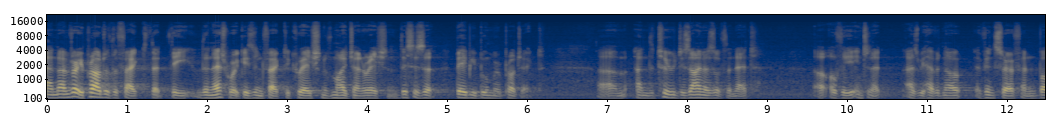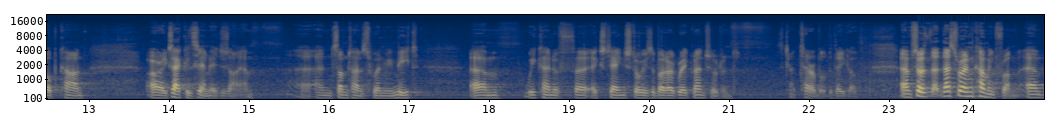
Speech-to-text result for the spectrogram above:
and I'm very proud of the fact that the, the network is, in fact, a creation of my generation. This is a baby boomer project. Um, and the two designers of the net, uh, of the internet as we have it now, Vint Cerf and Bob Kahn, are exactly the same age as I am. Uh, and sometimes when we meet, um, we kind of uh, exchange stories about our great-grandchildren. It's kind of terrible, but there you go. Um, so th that's where I'm coming from. Um,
